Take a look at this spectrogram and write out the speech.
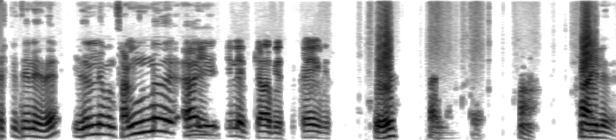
ಎಷ್ಟು ದಿನ ಇದೆ? ಇದರಲ್ಲಿ ಒಂದು ಸಣ್ಣ ಇಲ್ಲೇ ಕೆಳಗೆ ಬಿತ್ತು ಕೈ ಬಿತ್ತು. ಹಾ ಇಲ್ಲಿದೆ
